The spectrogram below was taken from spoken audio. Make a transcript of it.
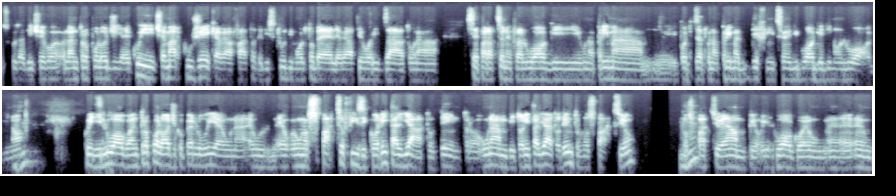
scusa, dicevo l'antropologia, e qui c'è Marc Auger che aveva fatto degli studi molto belli, aveva teorizzato una separazione fra luoghi, una prima, ipotizzato una prima definizione di luoghi e di non luoghi, no? Mm-hmm. Quindi il luogo antropologico per lui è, una, è, un, è, uno spazio fisico ritagliato dentro, un ambito ritagliato dentro uno spazio, lo mm-hmm. spazio è ampio, il luogo è un, è un,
